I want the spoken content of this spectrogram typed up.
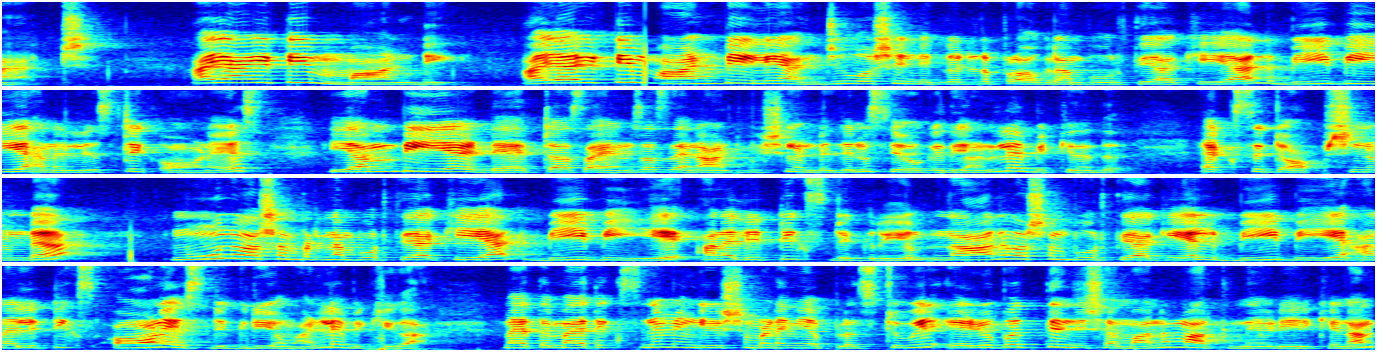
MAT. I I T Mandi I I T മാണ്ടിയിലെ അഞ്ചു വർഷം ഇന്റിഗ്രേറ്റഡ് പ്രോഗ്രാം പൂർത്തിയാക്കിയാൽ B B A analytics honours M B A data sciences and artificial intelligence യോഗ്യതയാണ് ലഭിക്കുന്നത്. എക്സിറ്റ് ഓപ്ഷനുണ്ട് മൂന്ന് വർഷം പഠനം പൂർത്തിയാക്കിയാൽ ബി ബി എ അനലിറ്റിക്സ് ഡിഗ്രിയും നാല് വർഷം പൂർത്തിയാക്കിയാൽ B B A analytics honours ഡിഗ്രിയുമാണ് ലഭിക്കുക. മാത്തമാറ്റിക്സിനും ഇംഗ്ലീഷും അടങ്ങിയ പ്ലസ് ടുവിൽ എഴുപത്തിയഞ്ച് ശതമാനം മാർക്ക് നേടിയിരിക്കണം.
